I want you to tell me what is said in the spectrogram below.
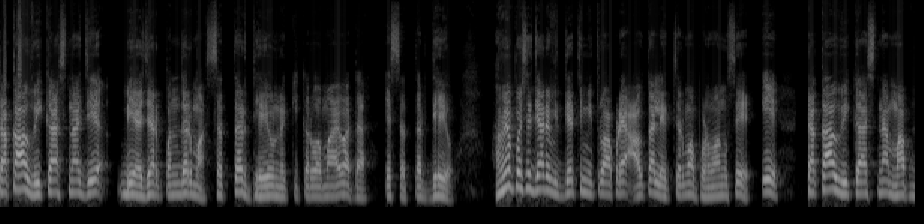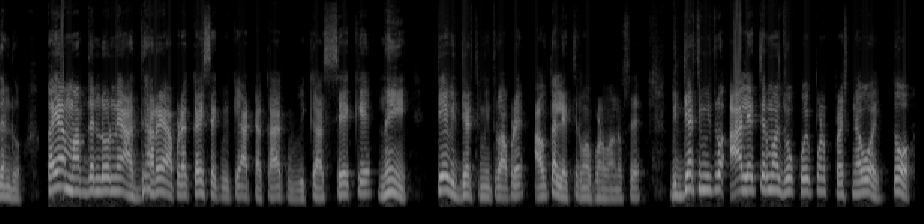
ટકાઉ વિકાસના જે બે હજાર પંદરમાં સત્તર ધ્યેયો નક્કી કરવામાં આવ્યા હતા, એ સત્તર ધ્યેયો. હવે પછી જ્યારે વિદ્યાર્થી મિત્રો, આપણે આવતા લેક્ચરમાં ભણવાનું છે, એ ટકાઉ વિકાસના માપદંડો. કયા માપદંડોને આધારે આપણે કહી શકીએ કે આ ટકા વિકાસ છે કે નહીં? તે વિદ્યાર્થી મિત્રો આપણે આવતા લેક્ચરમાં ભણવાનો છે. વિદ્યાર્થી મિત્રો, આ લેક્ચરમાં જો કોઈ પણ પ્રશ્ન હોય તો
